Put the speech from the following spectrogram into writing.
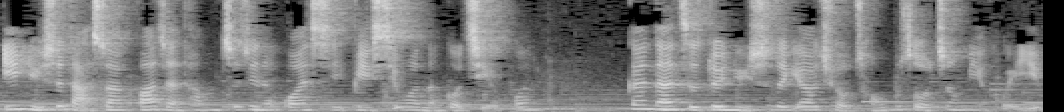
伊女士打算发展他们之间的关系，并希望能够结婚。该男子对女士的要求从不做正面回应，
